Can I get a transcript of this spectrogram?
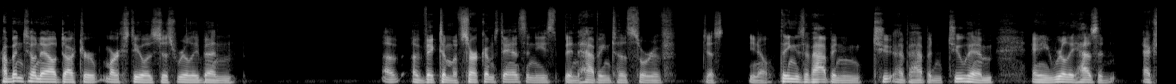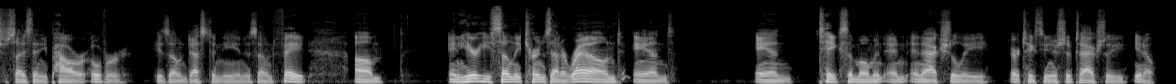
up until now, Doctor Mark Steele has just really been a, a victim of circumstance, and he's been having to sort of just you know things have happened to have happened to him, and he really hasn't exercised any power over his own destiny and his own fate. Um, and here he suddenly turns that around and and takes a moment and and actually or takes the initiative to actually you know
